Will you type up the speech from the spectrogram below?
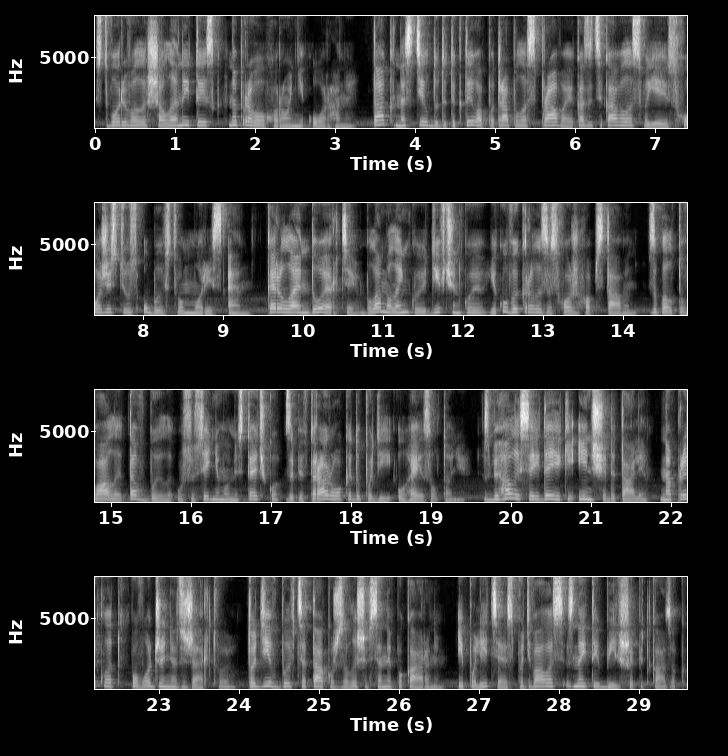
створювали шалений тиск на правоохоронні органи. Так, на стіл до детектива потрапила справа, яка зацікавила своєю схожістю з убивством Моріс Ен. Керолайн Доерті була маленькою дівчинкою, яку викрили за схожих обставин, зґвалтували та вбили у сусідньому містечку за півтора роки до подій у Гейзлтоні. Збігалися й деякі інші деталі, наприклад, поводження з жертвою. Тоді вбивця також залишився непокараним, і поліція сподівалась знайти більше підказок.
